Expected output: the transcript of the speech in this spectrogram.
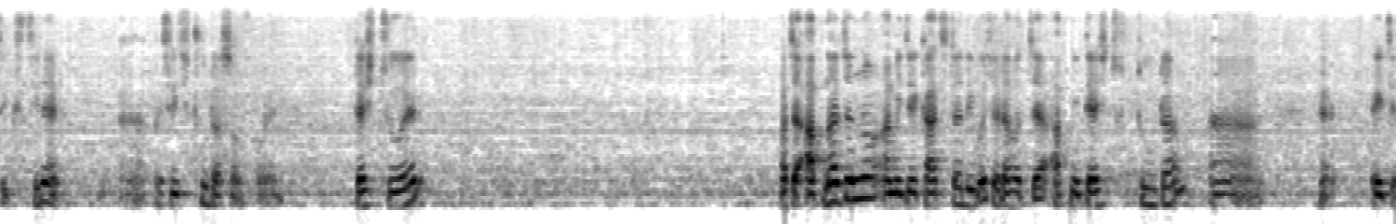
সিক্সটিনের প্যাসেজ টুটা সলভ করেন। টেস্ট টু এর আচ্ছা আপনার জন্য আমি যে কাজটা দিব, সেটা হচ্ছে আপনি টেস্ট টুটা হ্যাঁ এই যে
